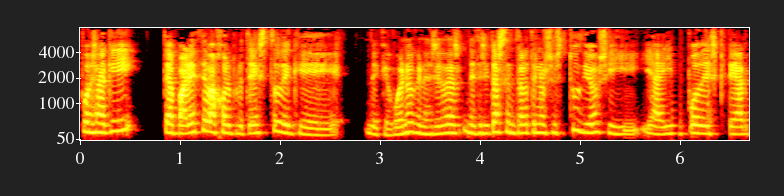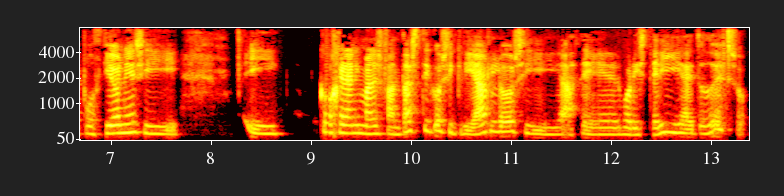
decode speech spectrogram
Pues aquí te aparece bajo el pretexto de que, de que bueno, que necesitas, centrarte en los estudios y, ahí puedes crear pociones y, y coger animales fantásticos y criarlos y hacer boristería y todo eso.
